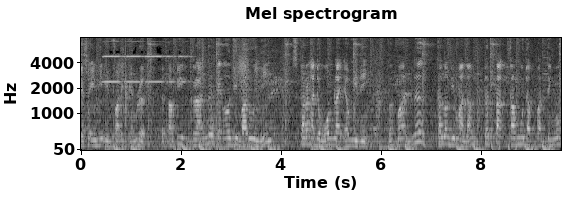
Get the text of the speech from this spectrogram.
that's why ini infrared camera. Tetapi kerana teknologi baru ini, sekarang ada warm light LED. Bermakna kalau di malam, tetap kamu dapat tengok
